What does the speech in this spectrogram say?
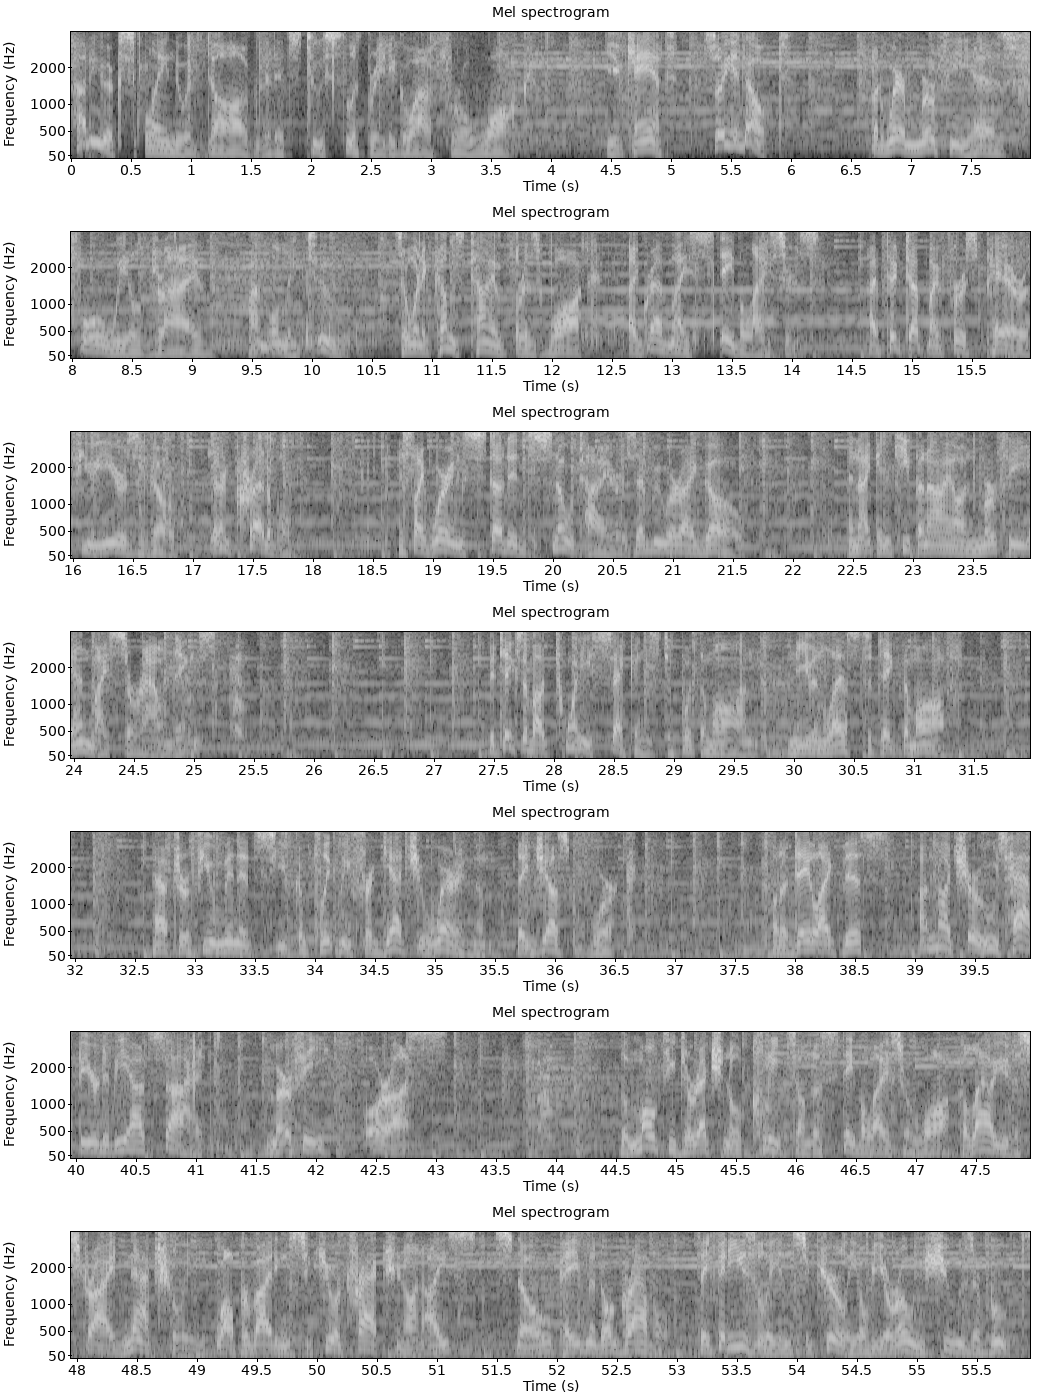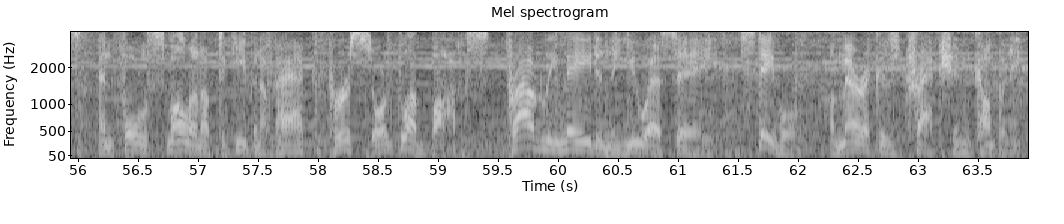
How do you explain to a dog that it's too slippery to go out for a walk? You can't, so you don't. But where Murphy has four wheel drive, I'm only two. So when it comes time for his walk, I grab my STABILicers. I picked up my first pair a few years ago. They're incredible. It's like wearing studded snow tires everywhere I go. And I can keep an eye on Murphy and my surroundings. It takes about 20 seconds to put them on, and even less to take them off. After a few minutes, you completely forget you're wearing them. They just work. On a day like this, I'm not sure who's happier to be outside, Murphy or us. The multi-directional cleats on the STABILicers Walk allow you to stride naturally while providing secure traction on ice, snow, pavement, or gravel. They fit easily and securely over your own shoes or boots and fold small enough to keep in a pack, purse, or glove box. Proudly made in the USA. STABIL, America's traction company.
